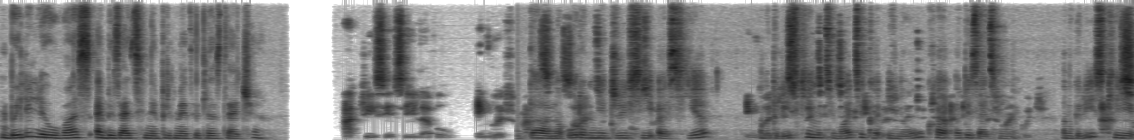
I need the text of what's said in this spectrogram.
Были ли у вас обязательные предметы для сдачи? Да, на уровне GCSE английский, математика и наука обязательны. Английский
